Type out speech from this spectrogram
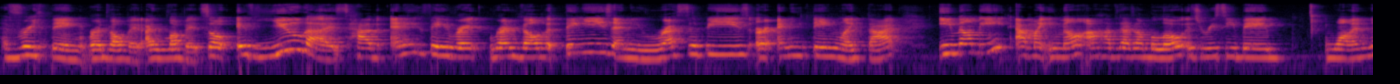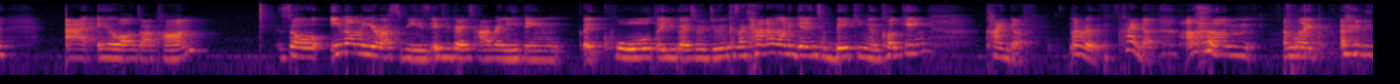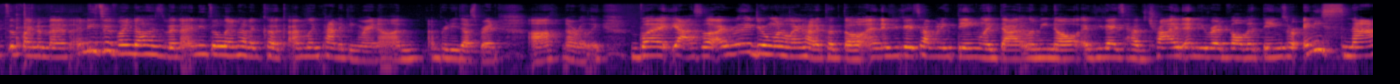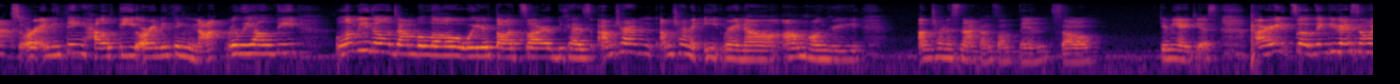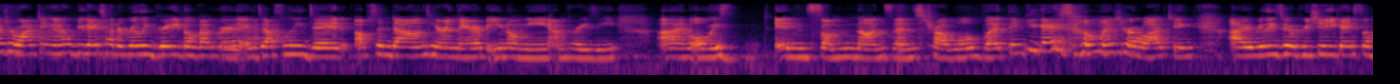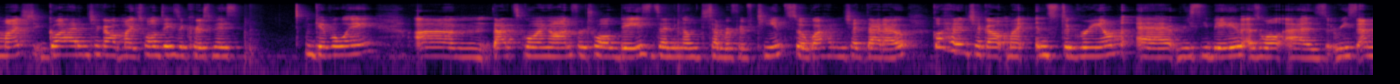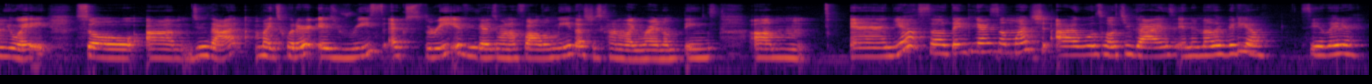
everything red velvet. I love it. So if you guys have any favorite red velvet thingies, any recipes, or anything like that, email me at my email. I'll have that down below. It's reesiibabe1 at AOL.com. So email me your recipes if you guys have anything like cool that you guys are doing because I kind of want to get into baking and cooking. Kind of. Not really. Kind of. Um, I'm like, I need to find a man. I need to find a husband. I need to learn how to cook. I'm like panicking right now. I'm, I'm pretty desperate. Uh, not really. But yeah, so I really do want to learn how to cook though. And if you guys have anything like that, let me know. If you guys have tried any red velvet things or any snacks or anything healthy or anything not really healthy, let me know down below what your thoughts are because I'm trying I'm trying to eat right now. I'm hungry. I'm trying to snack on something. So give me ideas. Alright, so thank you guys so much for watching. I hope you guys had a really great November. Yeah. I definitely did. Ups and downs here and there, but you know me, I'm crazy. I'm always in some nonsense trouble. But thank you guys so much for watching. I really do appreciate you guys so much. Go ahead and check out my 12 Days of Christmas giveaway. Um, that's going on for 12 days. It's ending on December 15th, so go ahead and check that out. Go ahead and check out my Instagram at ReesiiBabe as well as ReeseMUA. So um, do that. My Twitter is ReesX3 if you guys want to follow me. That's just kind of like random things. Um, and yeah, so thank you guys so much. I will talk to you guys in another video. See you later.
